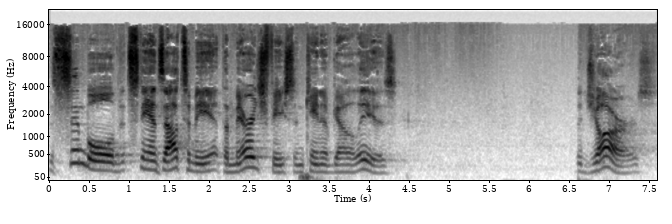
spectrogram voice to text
The symbol that stands out to me at the marriage feast in Cana of Galilee is the jars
